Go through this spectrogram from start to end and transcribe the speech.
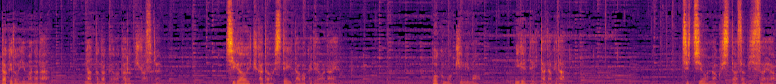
だけど今ならなんとなくわかる気がする。違う生き方をしていたわけではない。僕も君も逃げていただけだ。父を亡くした寂しさや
